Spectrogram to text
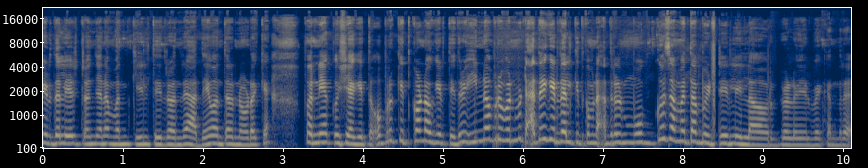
ಗಿಡದಲ್ಲಿ ಎಷ್ಟೊಂದು ಜನ ಬಂದು ಕೀಳ್ತಿದ್ರು ಅಂದರೆ ಅದೇ ಒಂಥರ ನೋಡೋಕ್ಕೆ ಫನ್ನಿಯಾಗಿ ಖುಷಿಯಾಗಿತ್ತು. ಒಬ್ಬರು ಕಿತ್ಕೊಂಡು ಹೋಗಿರ್ತಿದ್ರು ಇನ್ನೊಬ್ರು ಬಂದ್ಬಿಟ್ಟು ಅದೇ ಗಿಡದಲ್ಲಿ ಕಿತ್ಕೊಂಡು ಅದ್ರಲ್ಲಿ ಮೊಗ್ಗು ಸಮೇತ ಬಿಟ್ಟಿರಲಿಲ್ಲ ಅವ್ರುಗಳು ಹೇಳ್ಬೇಕಂದ್ರೆ.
